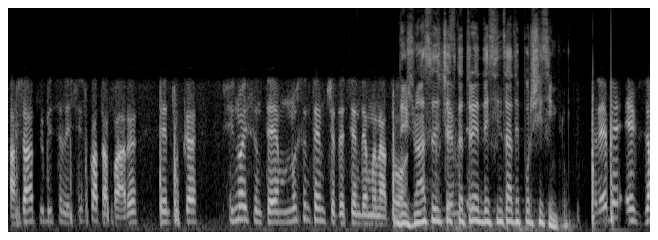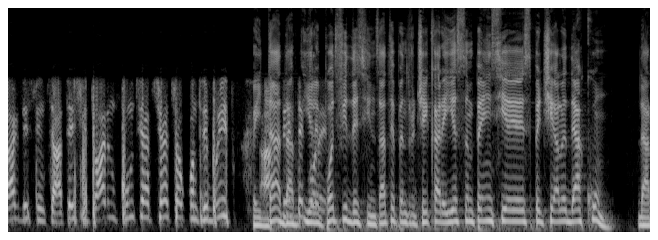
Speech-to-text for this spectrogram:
așa ar trebui să le și scoată afară, pentru că și noi suntem, nu suntem cetățeni de mâna a doua. Deci nu să ziceți că trebuie desfințate pur și simplu. Trebuie exact desfințate și doar în funcție a ceea ce au contribuit. Păi Asta da, dar este ele corect. pot fi desfințate pentru cei care ies în pensie specială de acum. Dar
